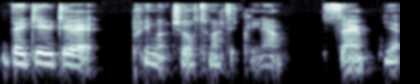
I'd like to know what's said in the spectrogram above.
they do do it pretty much automatically now. So yeah.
